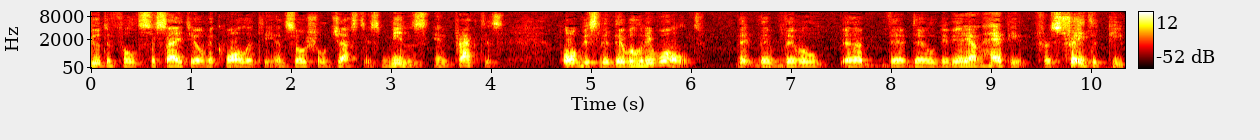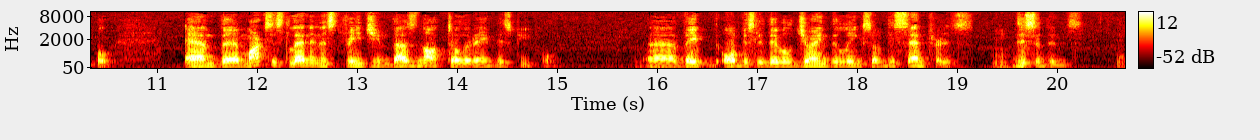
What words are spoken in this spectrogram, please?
beautiful society of equality and social justice means in practice, obviously they will revolt. They, they, they, will, uh, they, they will be very unhappy, frustrated people. And the Marxist-Leninist regime does not tolerate these people. Uh, they, obviously, they will join the links of dissenters, dissidents. Yes.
